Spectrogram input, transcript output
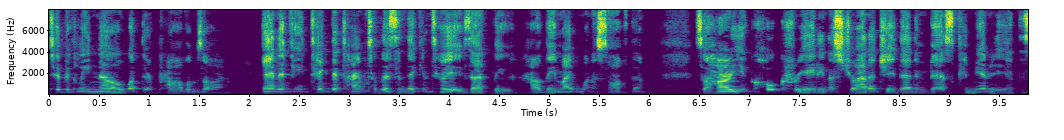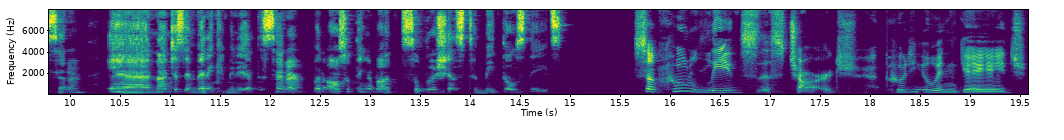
typically know what their problems are. And if you take the time to listen, they can tell you exactly how they might want to solve them. So, how are you co creating a strategy that embeds community at the center? And not just embedding community at the center, but also think about solutions to meet those needs. So, who leads this charge? Who do you engage?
